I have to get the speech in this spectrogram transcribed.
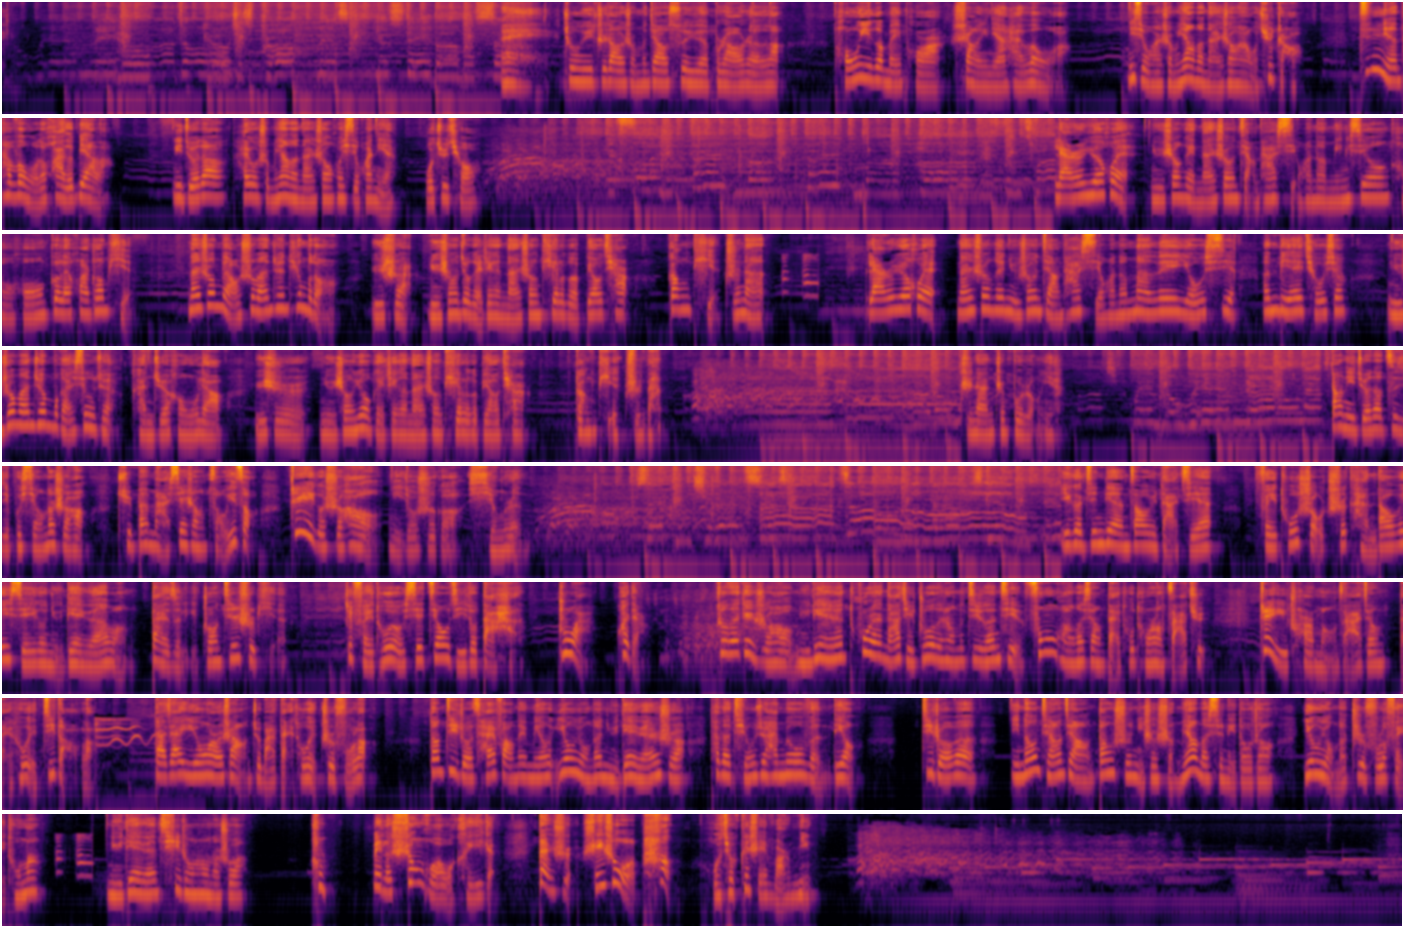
哎，终于知道什么叫岁月不饶人了。同一个媒婆，上一年还问我你喜欢什么样的男生啊？我去找。今年他问我的话就变了。你觉得还有什么样的男生会喜欢你？我去求。俩人约会，女生给男生讲她喜欢的明星、口红、各类化妆品，男生表示完全听不懂。于是女生就给这个男生贴了个标签儿。钢铁直男，俩人约会，男生给女生讲他喜欢的漫威游戏、NBA 球星，女生完全不感兴趣，感觉很无聊。于是女生又给这个男生贴了个标签儿：钢铁直男。直男真不容易。当你觉得自己不行的时候，去斑马线上走一走，这个时候你就是个行人。一个金店遭遇打劫，匪徒手持砍刀威胁一个女店员往袋子里装金饰品。这匪徒有些焦急，就大喊：“猪啊，快点！”正在这时候，女店员突然拿起桌子上的计算器，疯狂地向歹徒头上砸去。这一串猛砸将歹徒给击倒了，大家一拥而上就把歹徒给制服了。当记者采访那名英勇的女店员时，她的情绪还没有稳定。记者问。你能讲讲当时你是什么样的心理斗争，英勇的制服了匪徒吗？女店员气冲冲地说：“哼，为了生活我可以忍，但是谁说我胖，我就跟谁玩命。”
